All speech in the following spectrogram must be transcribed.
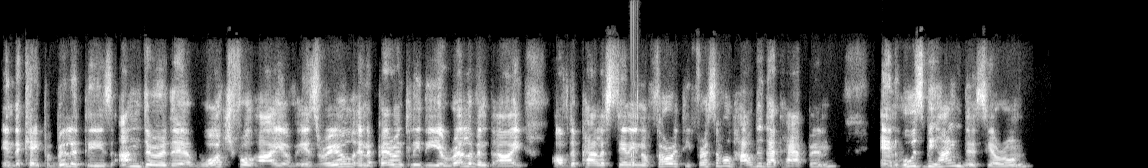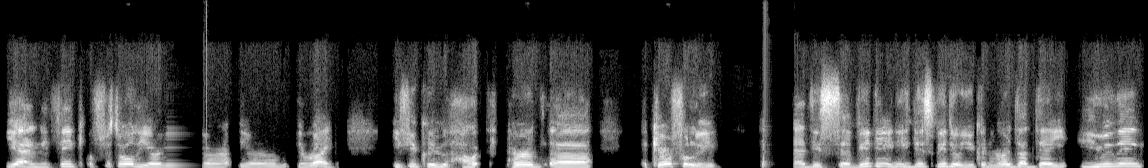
in the capabilities under the watchful eye of Israel and apparently the irrelevant eye of the Palestinian Authority. First of all, how did that happen? And who's behind this, Yaron? Yeah, and I think first of all, you're you're you're you're right. If you could heard uh, carefully uh, this uh, video in this video, you can hear that they using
